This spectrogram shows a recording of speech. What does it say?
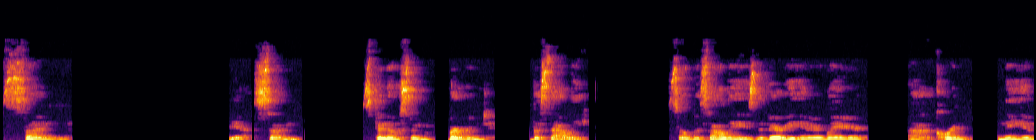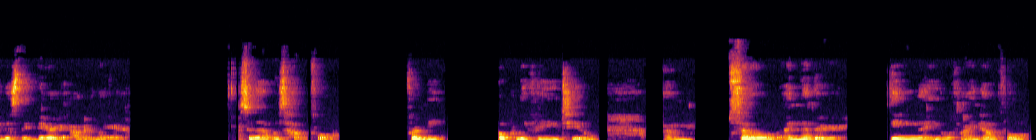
sun, yeah, sun, spinosum, burned, basali. So basali is the very inner layer, uh, corneum is the very outer layer. So that was helpful for me, hopefully for you too. Um, so another thing that you will find helpful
